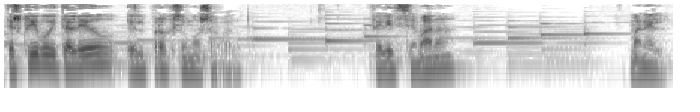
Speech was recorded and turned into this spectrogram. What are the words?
Te escribo y te leo el próximo sábado. Feliz semana. Manel.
